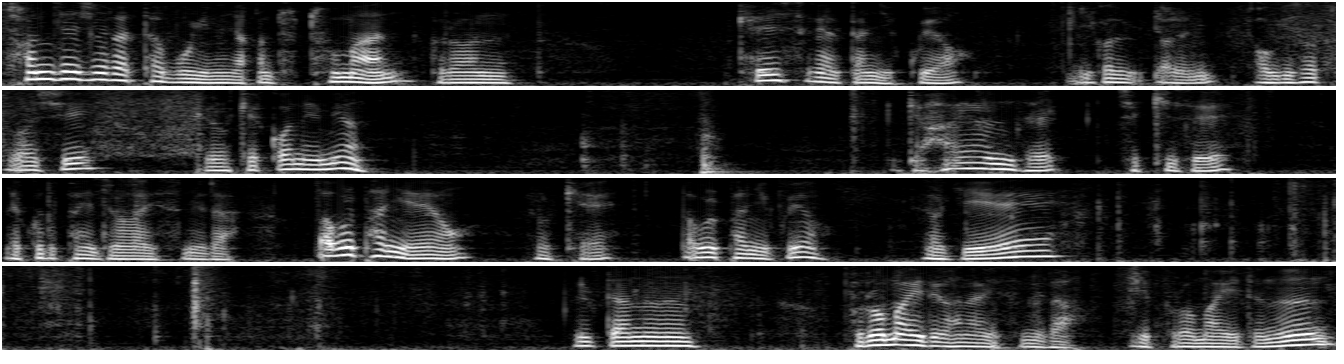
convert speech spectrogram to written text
천재질 같아 보이는 약간 두툼한 그런 케이스가 일단 있고요. 이걸 열, 여기서 또다시 이렇게 꺼내면 이렇게 하얀색 재킷에 레코드판이 들어가 있습니다. 더블판이에요. 이렇게 더블판이고요. 여기에 일단은 브로마이드가 하나 있습니다. 이 브로마이드는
